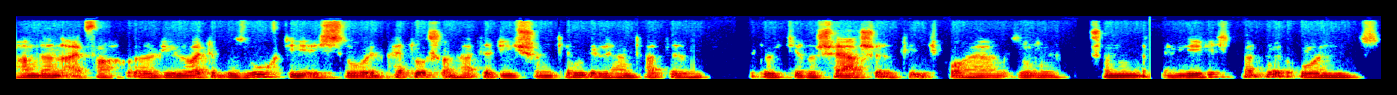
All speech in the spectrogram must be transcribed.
haben dann einfach äh, die Leute besucht, die ich so in petto schon hatte, die ich schon kennengelernt hatte durch die Recherche, die ich vorher so schon erledigt hatte. Und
